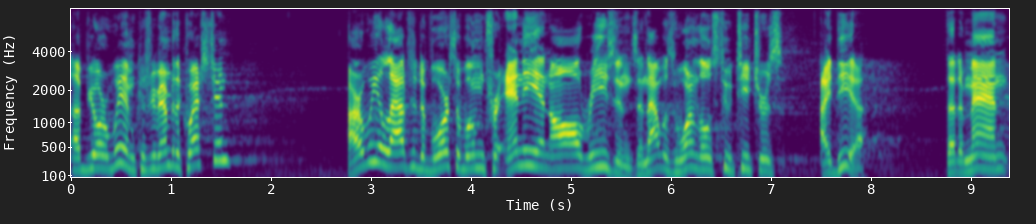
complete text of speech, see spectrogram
of your whim. Because remember the question? Are we allowed to divorce a woman for any and all reasons? And that was one of those two teachers' idea that a man,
